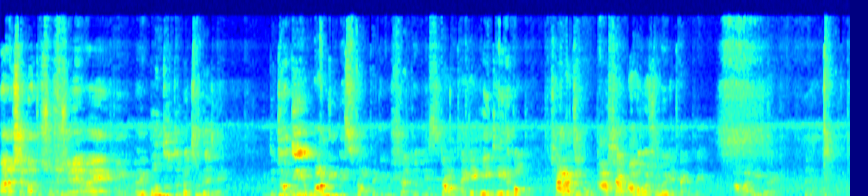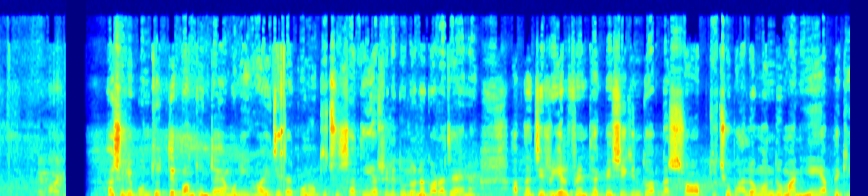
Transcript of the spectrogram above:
মানুষের কথা শুনে শুনে হয় আর কি বন্ধুত্বটা ছুটে যায়। যদি বন্ডিংটা স্ট্রং থাকে বিশ্বাস যদি স্ট্রং থাকে এই যে এরকম সারা জীবন আশা ভালোবাসা হয়ে থাকবে আমার হৃদয়ে। এরকম আসলে বন্ধুত্বের বন্ধনটা এমনই হয় যেটার কোনো কিছুর সাথেই আসলে তুলনা করা যায় না। আপনার যে রিয়েল ফ্রেন্ড থাকবে, সে কিন্তু আপনার সব কিছু ভালো মন্দ মানিয়েই আপনাকে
